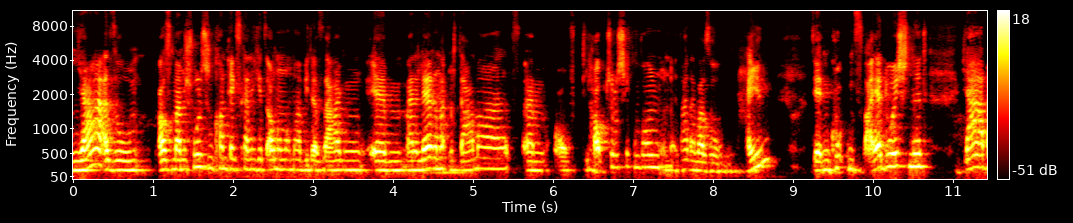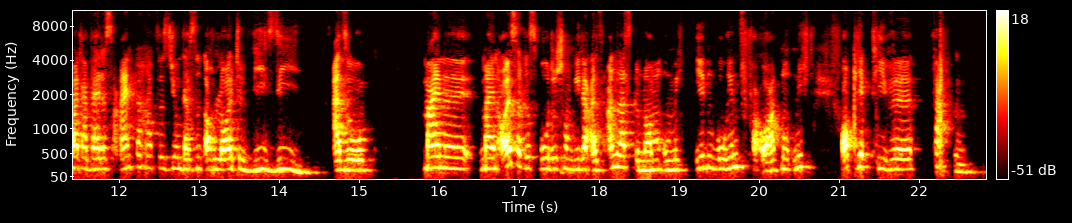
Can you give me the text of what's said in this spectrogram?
Ja, also aus meinem schulischen Kontext kann ich jetzt auch noch mal wieder sagen, ähm, meine Lehrerin hat mich damals ähm, auf die Hauptschule schicken wollen und mein Vater war so, nein, sie hat einen guten Zweierdurchschnitt. Ja, aber da wäre das einfacher für sie und da sind auch Leute wie sie. Also meine, mein Äußeres wurde schon wieder als Anlass genommen, um mich irgendwo hin zu verorten und nicht objektive Fakten.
